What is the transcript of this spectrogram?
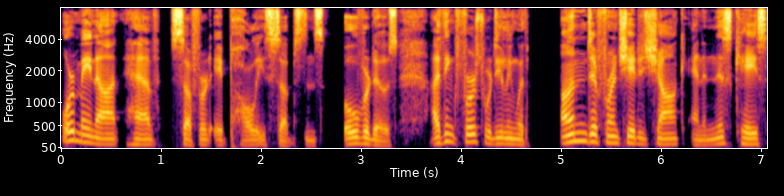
or may not have suffered a polysubstance overdose. I think first we're dealing with undifferentiated shock, and in this case,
